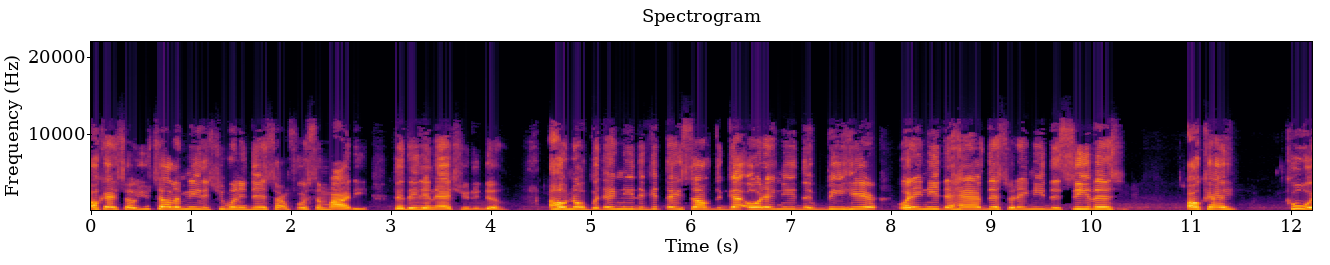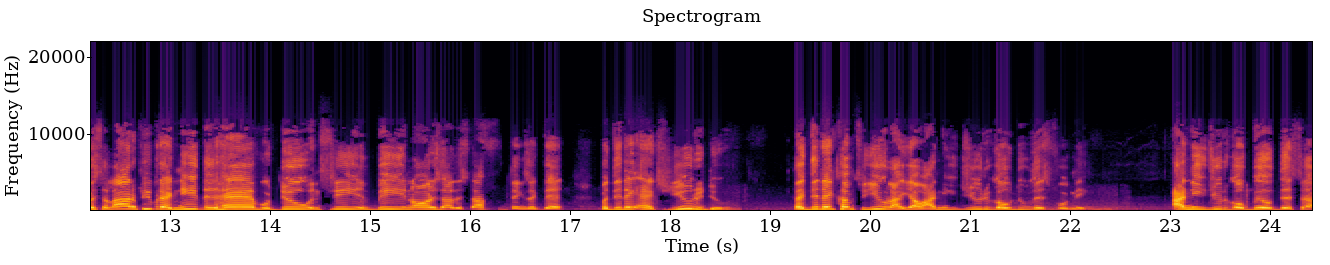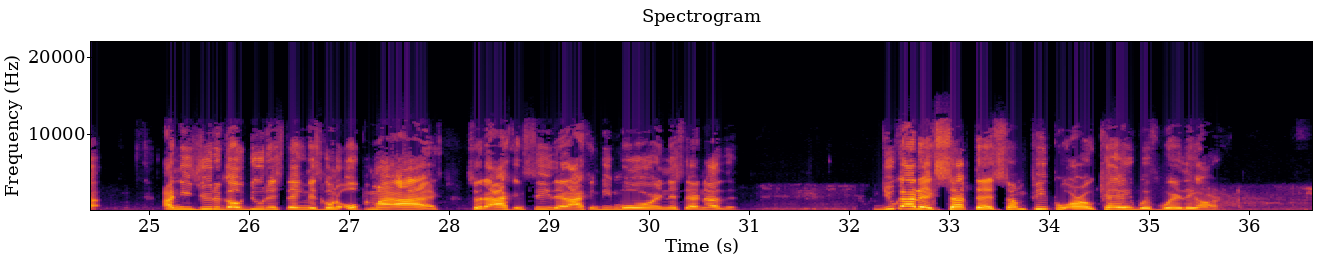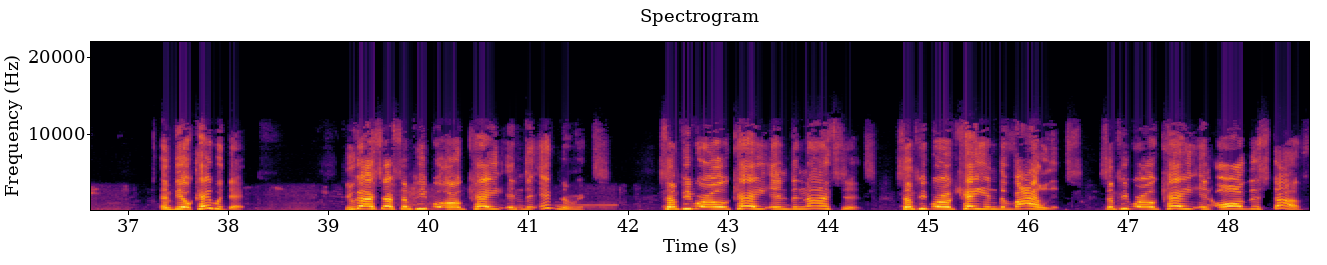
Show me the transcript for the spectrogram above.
Okay, so you telling me that you went and did something for somebody that they didn't ask you to do? Oh no, but they need to get themselves together, or they need to be here, or they need to have this, or they need to see this. Okay, cool. It's a lot of people that need to have or do and see and be and all this other stuff and things like that. But did they ask you to do it? Like, did they come to you like, yo, I need you to go do this for me? I need you to go build this up. I need you to go do this thing that's going to open my eyes so that I can see that I can be more and this, that, and other. You got to accept that some people are okay with where they are and be okay with that. You got to accept some people are okay in the ignorance. Some people are okay in the nonsense. Some people are okay in the violence. Some people are okay in all this stuff.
